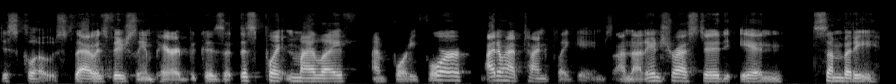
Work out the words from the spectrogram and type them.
disclosed that I was visually impaired because at this point in my life, I'm 44. I don't have time to play games. I'm not interested in somebody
